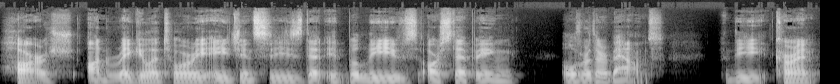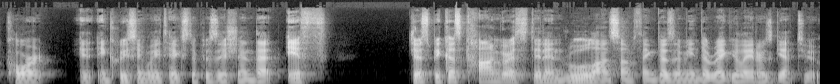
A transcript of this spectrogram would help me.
harsh on regulatory agencies that it believes are stepping over their bounds. The current court increasingly takes the position that if just because Congress didn't rule on something doesn't mean the regulators get to.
